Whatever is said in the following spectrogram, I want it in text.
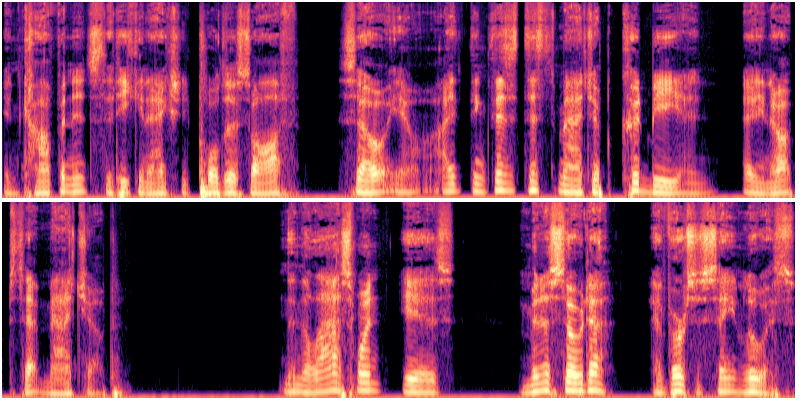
and confidence that he can actually pull this off. So, you know, I think this this matchup could be an, an upset matchup. Then the last one is Minnesota versus St. Louis.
